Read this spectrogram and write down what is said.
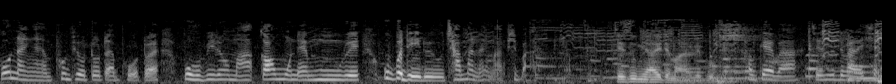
ကိုယ်နိုင်ငံ ဖွံ့ဖြိုးတိုးတက်ဖို့အတွက် ပို့ပြီးတော့မှ ကောင်းမွန်တဲ့ မူတွေ ဥပဒေတွေကို ချမှတ်နိုင်မှာ ဖြစ်ပါတယ် ကျေးဇူးအများကြီးတင်ပါတယ် လေပုံဟုတ်ကဲ့ပါ ကျေးဇူးတင်ပါတယ်ရှင်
